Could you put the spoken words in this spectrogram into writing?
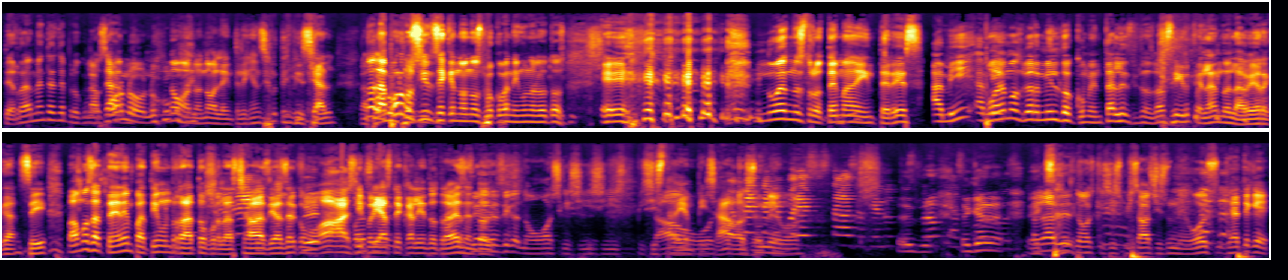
¿Te realmente te preocupa? La O sea, porno, ¿no? No, no, no, la inteligencia artificial. La no, la porno, sí sí. sé que no nos preocupa ninguno de los dos. Eh, no es nuestro tema de interés. A mí, a mí Podemos ver mil documentales y nos va a seguir pelando la verga, ¿sí? Vamos a tener empatía un rato por las chavas y va a ser como, Sí, ah, sí, pero ya estoy caliente otra vez, Sí, entonces... digo, no, es que sí, sí, es pisado. está bien pisado, sí. es un negocio. sí, No, es que sí es pisado, sí es un negocio. Fíjate que,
